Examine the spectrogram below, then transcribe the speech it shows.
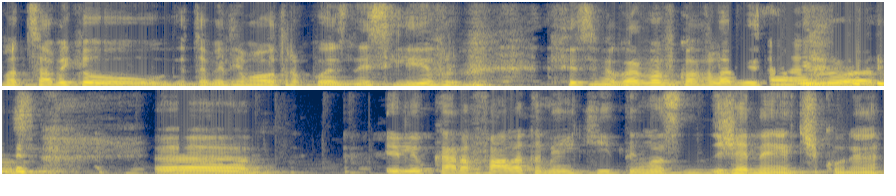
Mas tu sabe que eu, eu também tenho uma outra coisa. Nesse livro, agora eu vou ficar falando desse ah. livro anos. Uh, ele, o cara fala também que tem um genético, né?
